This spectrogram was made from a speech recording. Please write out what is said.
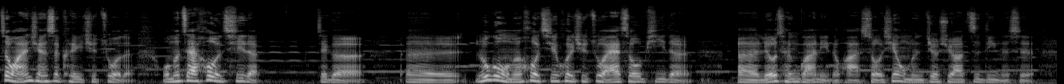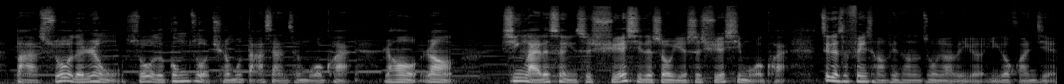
这完全是可以去做的。我们在后期的这个呃，如果我们后期会去做 SOP 的。呃，流程管理的话，首先我们就需要制定的是，把所有的任务、所有的工作全部打散成模块，然后让新来的摄影师学习的时候也是学习模块，这个是非常非常的重要的一个一个环节。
